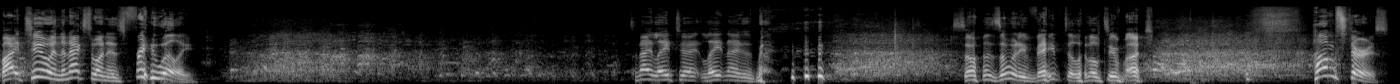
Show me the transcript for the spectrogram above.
Buy two, and the next one is Free Willy. Tonight, late, late night is. somebody vaped a little too much. Humpsters.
